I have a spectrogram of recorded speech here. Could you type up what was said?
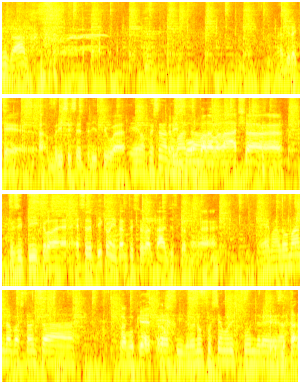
Lugano. Eh, direi che a Bri si sente di più, eh. Eh, ma questa è una Rimbomba domanda... la Valaccia, eh, così piccolo. eh. Essere piccolo ogni tanto ha i suoi vantaggi, secondo me. Eh, ma è una domanda abbastanza... Trabucchetto. Eh sì, dove non possiamo rispondere Esatto.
